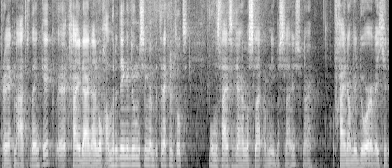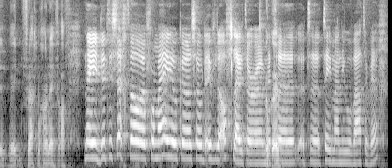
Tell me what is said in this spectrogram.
projectmatig, denk ik. Ga je daarna nog andere dingen doen, misschien met betrekking tot 150 jaar Maasluis, of niet Maasluis, maar... Of ga je dan weer door? Weet je, vraag me gewoon even af. Nee, dit is echt wel voor mij ook zo even de afsluiter met het thema Nieuwe Waterweg.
